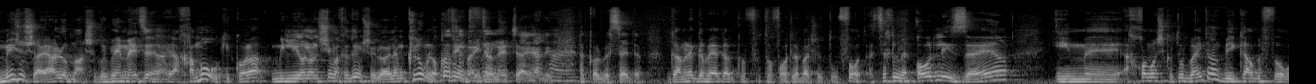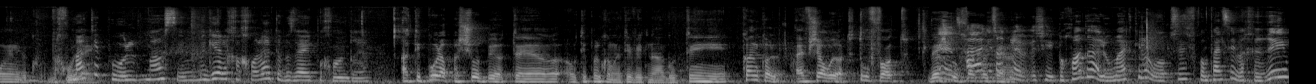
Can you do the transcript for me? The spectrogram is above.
מישהו שהיה לו משהו, ובאמת זה היה חמור, כי כל המיליון אנשים אחרים שלא היה להם כלום, לא כותבים באינטרנט שהיה לי, נכון. הכל בסדר. גם לגבי, אגב, תופעות לוואי של תרופות. אז צריך מאוד להיזהר עם uh, החומר שכתוב באינטרנט, בעיקר בפורומים וכולי. מה טיפול? מה עושים? מגיע לך חולה, אתה בזה היפוכונדריה. הטיפול הפשוט ביותר הוא טיפול קוגניטיבי התנהגותי. קודם כל, האפשרויות, תרופות, ויש תרופות מצוינות. אני צריכה להגיד רק שהיפוכונדריה, לעומת כאילו אובססיב קומפלסיב אחרים,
